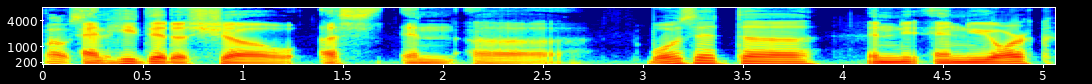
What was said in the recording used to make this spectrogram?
Oh, and he did a show us in uh, what was it uh, in in New York,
